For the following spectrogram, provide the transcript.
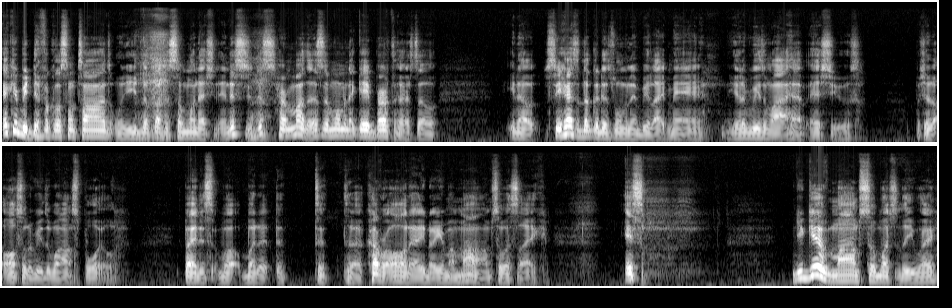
It can be difficult sometimes when you look up to someone that she and this is this is her mother. This is a woman that gave birth to her, so you know she has to look at this woman and be like, "Man, you're the reason why I have issues, but you're also the reason why I'm spoiled." But it's well, but to, to to cover all that, you know, you're my mom, so it's like it's you give mom so much leeway.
